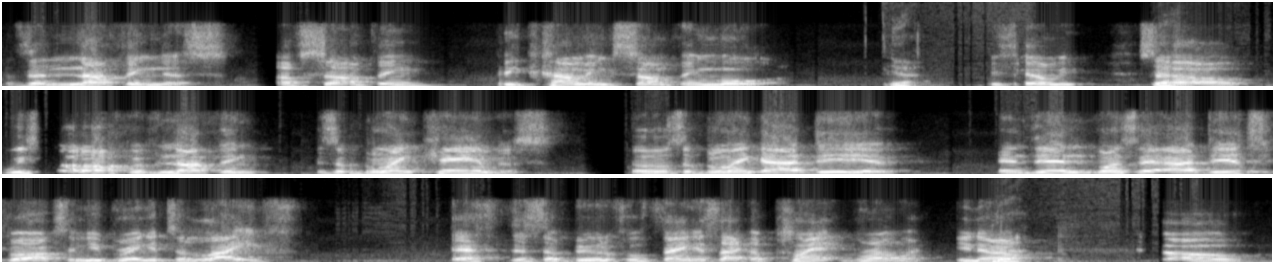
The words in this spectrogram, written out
the nothingness of something becoming something more. Yeah. You feel me? So yeah. we start off with nothing. It's a blank canvas. So it's a blank idea and then once that idea sparks and you bring it to life, that's just a beautiful thing. It's like a plant growing, you know? Yeah. So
